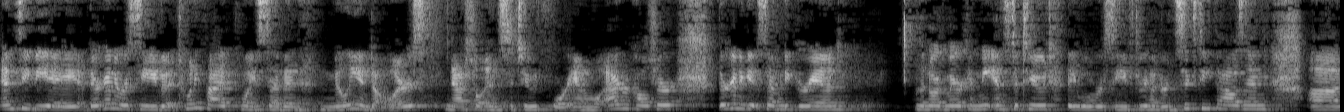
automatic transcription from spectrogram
NCBA, they're going to receive $25.7 million. National Institute for for animal agriculture. They're going to get 70 grand the North American Meat Institute, they will receive 360,000. Uh,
